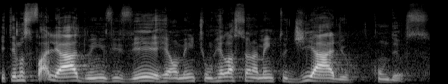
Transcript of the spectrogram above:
E temos falhado em viver realmente um relacionamento diário com Deus.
